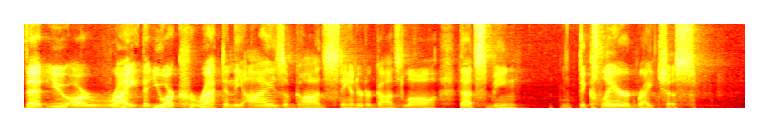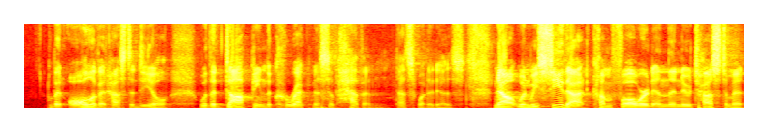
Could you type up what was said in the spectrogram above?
that you are right, that you are correct in the eyes of God's standard or God's law. That's being declared righteous. But all of it has to deal with adopting the correctness of heaven. That's what it is. Now, when we see that come forward in the New Testament,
